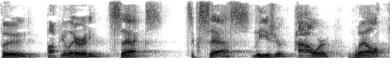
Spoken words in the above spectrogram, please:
food, popularity, sex, success, leisure, power, wealth.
